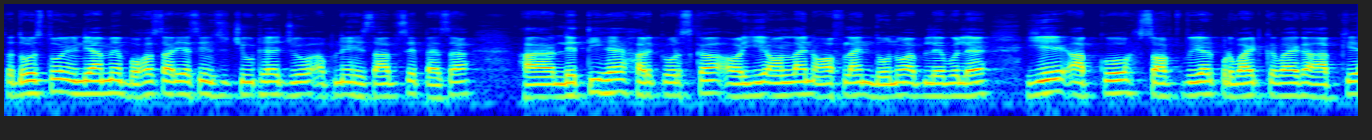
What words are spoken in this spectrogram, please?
तो दोस्तों इंडिया में बहुत सारे ऐसे इंस्टीट्यूट है, जो अपने हिसाब से पैसा लेती है हर कोर्स का, और ये ऑनलाइन ऑफलाइन दोनों अवेलेबल है। ये आपको सॉफ्टवेयर प्रोवाइड करवाएगा आपके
